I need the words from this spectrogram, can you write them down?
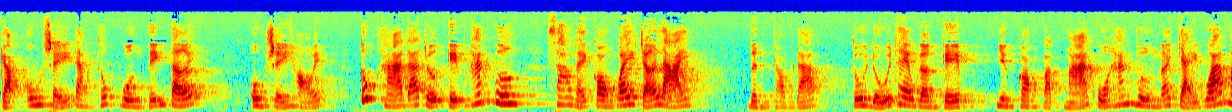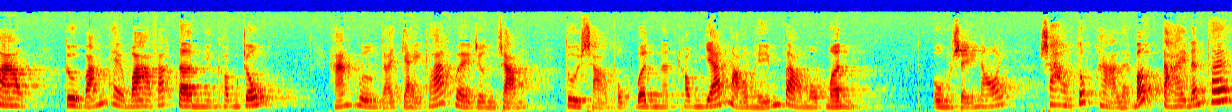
Gặp ung sĩ đang thúc quân tiến tới. Ung sĩ hỏi, Túc hạ đã rượt kịp Hán vương, Sao lại còn quay trở lại? Đình công đáp, Tôi đuổi theo gần kịp, Nhưng con bạch mã của Hán vương nó chạy quá mau. Tôi bắn theo ba phát tên nhưng không trúng. Hán vương đã chạy thoát về rừng rậm. Tôi sợ phục binh nên không dám mạo hiểm vào một mình. Ung sĩ nói Sao Túc Hạ lại bất tài đến thế?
